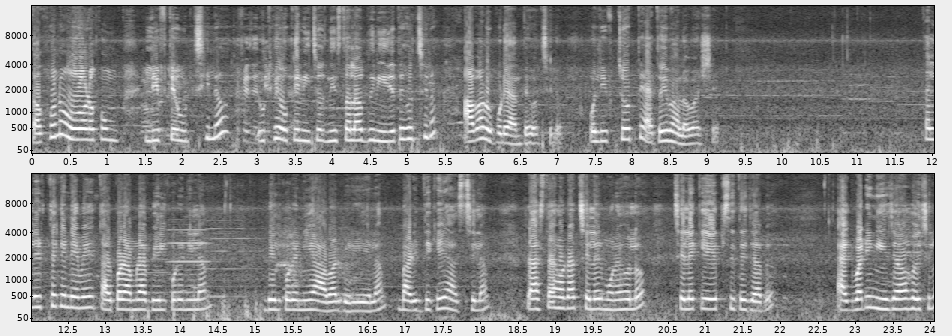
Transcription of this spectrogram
তখনও ও ওরকম লিফটে উঠছিল উঠে ওকে নিচে নিচতলা অবধি নিয়ে যেতে হচ্ছিল আবার উপরে আনতে হচ্ছিল। ও লিফট চড়তে এতই ভালোবাসে। তা লিফট থেকে নেমে তারপর আমরা বিল করে নিলাম। বিল করে নিয়ে আবার বেরিয়ে এলাম। বাড়ির দিকেই আসছিলাম। রাস্তায় হঠাৎ ছেলের মনে হলো ছেলে কেএফসিতে যাবে। একবারই নিয়ে যাওয়া হয়েছিল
